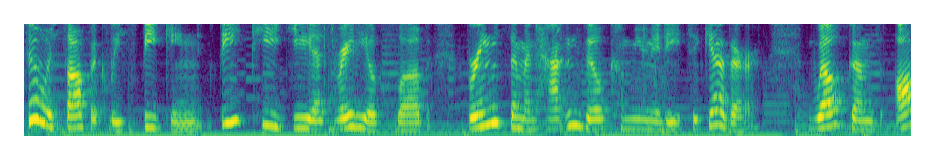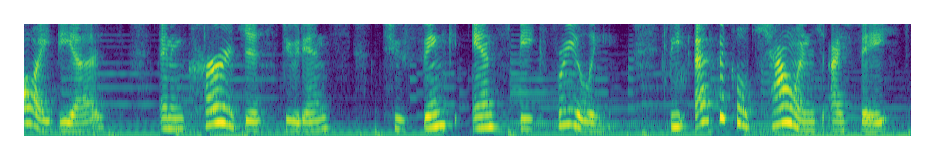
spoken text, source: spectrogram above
Philosophically speaking, BTGS Radio Club brings the Manhattanville community together, welcomes all ideas, and encourages students to think and speak freely. The ethical challenge I faced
